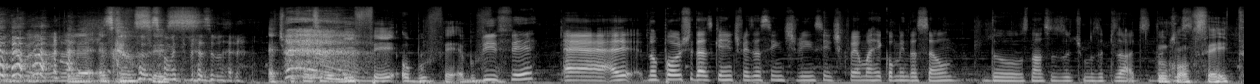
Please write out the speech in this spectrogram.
É verdade. Ele é Eu sou muito brasileira. É tipo como se fosse buffet ou buffet. É buffet. Buffet. É, no post das que a gente fez a Saint Vincent, que foi uma recomendação dos nossos últimos episódios do, Um disco- conceito.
